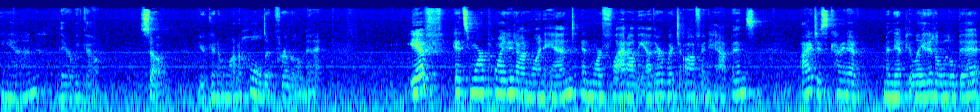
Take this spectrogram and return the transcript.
And there we go. So you're gonna wanna hold it for a little minute. If it's more pointed on one end and more flat on the other, which often happens, I just kind of manipulate it a little bit.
